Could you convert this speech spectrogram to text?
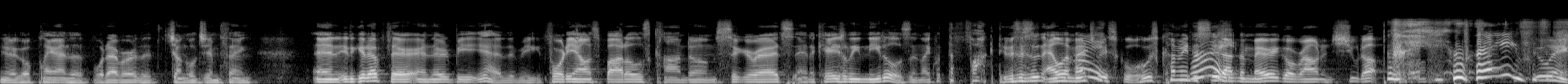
you know, go play on the whatever, the jungle gym thing. And it'd get up there and there'd be yeah, there'd be forty ounce bottles, condoms, cigarettes, and occasionally needles. And like, what the fuck, dude? This is an elementary Right. school. Who's coming to sit on the merry-go-round and shoot up? right. doing?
